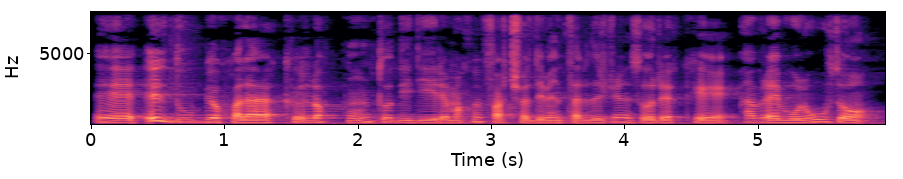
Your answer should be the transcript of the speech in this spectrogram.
e, e, il dubbio qual è? Quello appunto di dire ma come faccio a diventare genitore che avrei voluto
